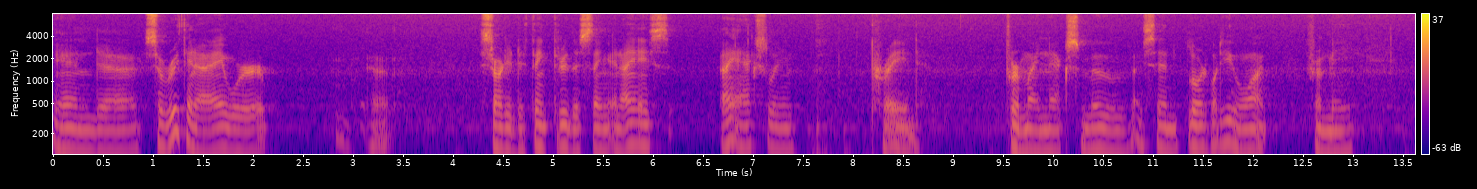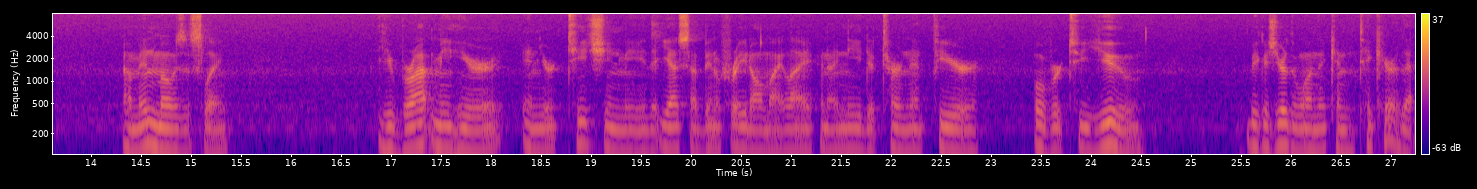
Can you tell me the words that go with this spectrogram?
And uh, so Ruth and I were uh, started to think through this thing, and I, I actually prayed for my next move. I said, Lord, what do you want from me? I'm in Moses Lake. You brought me here and you're teaching me that, yes, I've been afraid all my life and I need to turn that fear over to you because you're the one that can take care of that.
